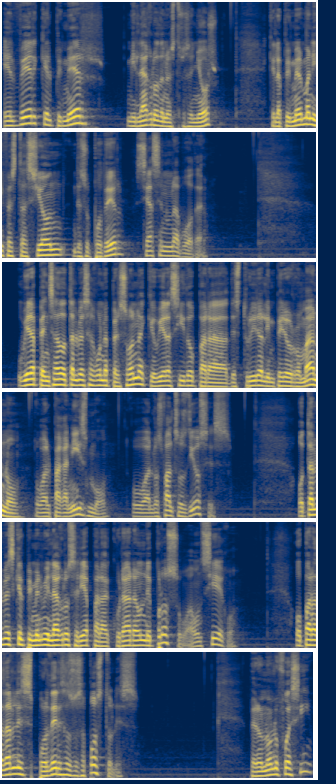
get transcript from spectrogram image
el ver que el primer milagro de nuestro Señor, que la primera manifestación de su poder se hace en una boda. Hubiera pensado tal vez alguna persona que hubiera sido para destruir al imperio romano o al paganismo o a los falsos dioses. O tal vez que el primer milagro sería para curar a un leproso, a un ciego, o para darles poderes a sus apóstoles. Pero no lo fue así.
